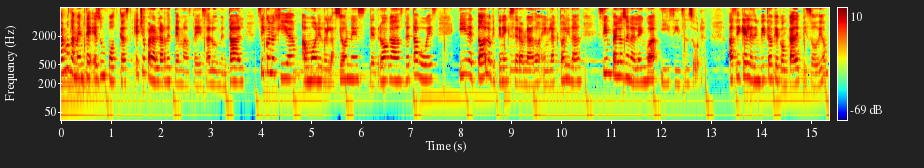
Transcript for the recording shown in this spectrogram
Abramos la Mente es un podcast hecho para hablar de temas de salud mental, psicología, amor y relaciones, de drogas, de tabúes y de todo lo que tiene que ser hablado en la actualidad sin pelos en la lengua y sin censura. Así que les invito a que con cada episodio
